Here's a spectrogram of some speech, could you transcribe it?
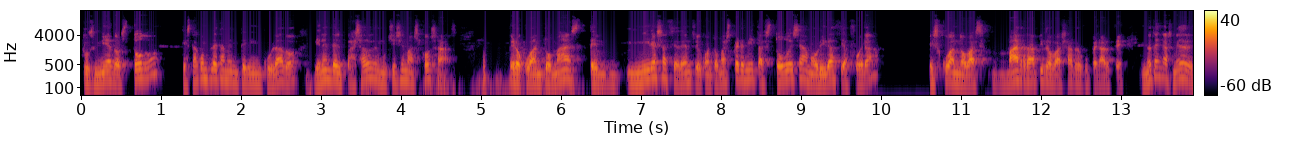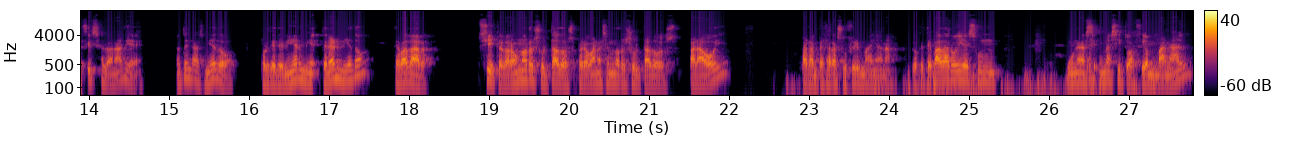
tus miedos, todo que está completamente vinculado, vienen del pasado de muchísimas cosas. Pero cuanto más te mires hacia adentro y cuanto más permitas todo ese amor ir hacia afuera, es cuando vas, más rápido vas a recuperarte. Y no tengas miedo de decírselo a nadie. No tengas miedo, porque tener, tener miedo te va a dar, sí, te dará unos resultados, pero van a ser unos resultados para hoy, para empezar a sufrir mañana. Lo que te va a dar hoy es una, una situación banal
